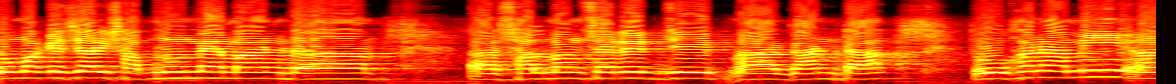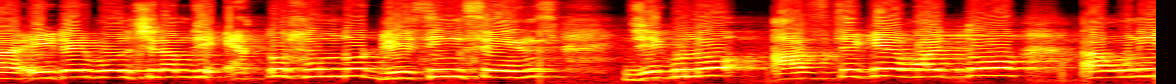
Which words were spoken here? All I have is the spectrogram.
তোমাকে চাই, শাবনুর ম্যাম অ্যান্ড সালমান স্যারের যে গানটা, তো ওখানে আমি এইটাই বলছিলাম যে এত সুন্দর ড্রেসিং সেন্স যেগুলো আজ থেকে হয়তো উনি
